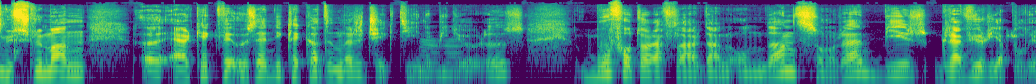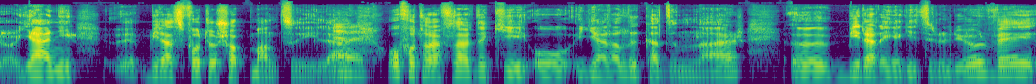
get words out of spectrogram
Müslüman e, erkek ve özellikle kadınları çektiğini biliyoruz. Bu fotoğraflardan ondan sonra bir gravür yapılıyor. Yani e, biraz Photoshop mantığıyla Evet. o fotoğraflardaki o yaralı kadınlar e, bir araya getiriliyor ve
